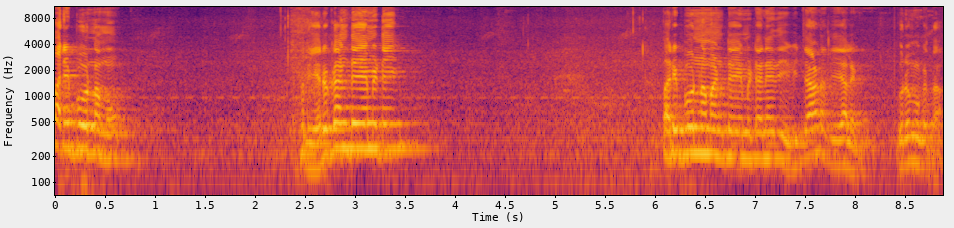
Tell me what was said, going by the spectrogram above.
పరిపూర్ణము. అసలు ఎరుక అంటే ఏమిటి? పరిపూర్ణం అంటే ఏమిటనేది విచారణ చేయాలి. గురుముఖత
